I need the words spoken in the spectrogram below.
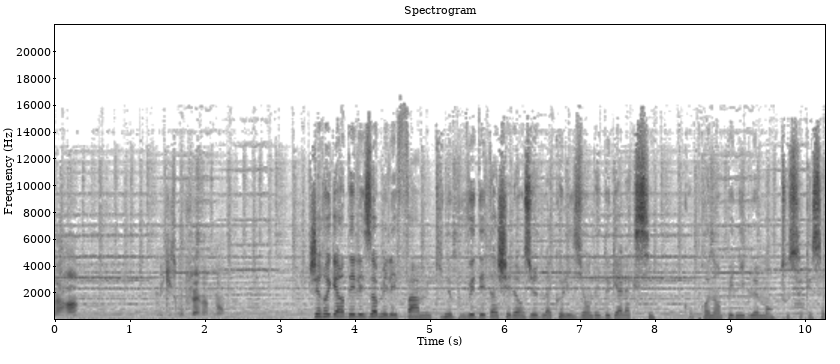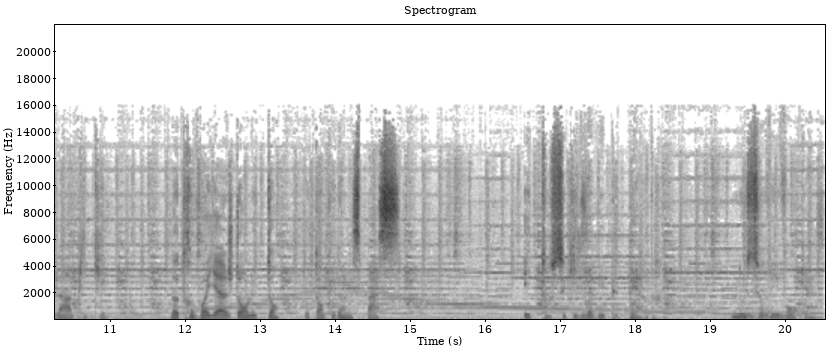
Mara Mais qu'est-ce qu'on fait maintenant? J'ai regardé les hommes et les femmes qui ne pouvaient détacher leurs yeux de la collision des deux galaxies, comprenant péniblement tout ce que cela impliquait. Notre voyage dans le temps autant que dans l'espace. Et tout ce qu'ils avaient pu perdre. Nous survivons, Kaz.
